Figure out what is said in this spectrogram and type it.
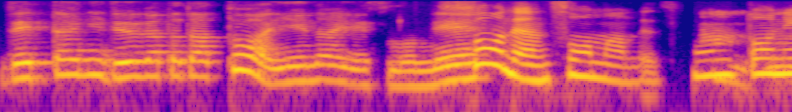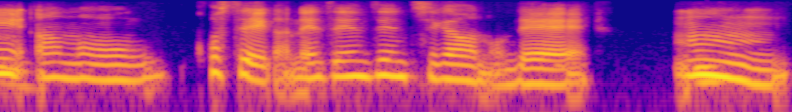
絶対にドゥ型だとは言えないですもんね。そうなん、そうなんです。本当に、うんうんあの、個性がね、全然違うので、ううんん。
